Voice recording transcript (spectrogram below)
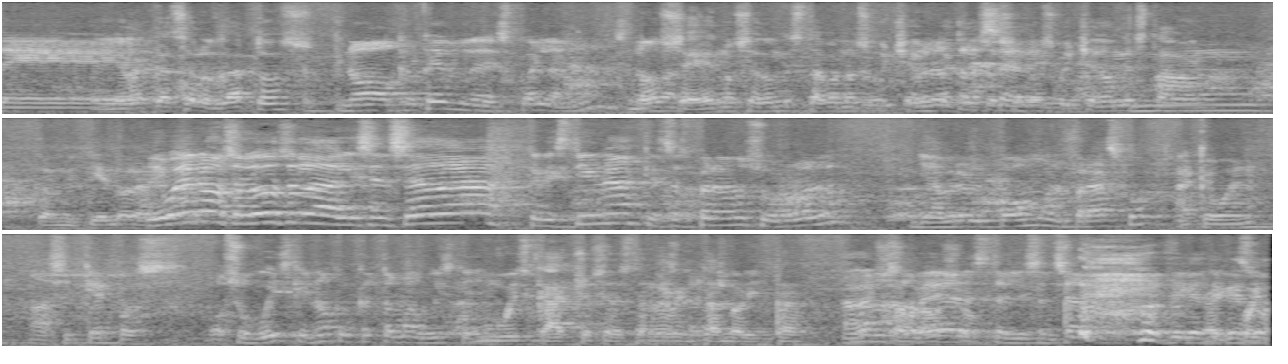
de- ¿En la casa de los gatos? No, creo que en la escuela, ¿no? No sé, no sé dónde estaba, no escuché. Pero otra no no escuché dónde estaban transmitiendo la. Y bueno, saludos a la licenciada Cristina que está esperando su rola. Ya abrió el pomo, el frasco. Ah, qué bueno. Así que pues, o su whisky, ¿no? Creo que toma whisky. Un whiskacho se está reventando ahorita. Háganos saber, este licenciado. Fíjate que suave.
